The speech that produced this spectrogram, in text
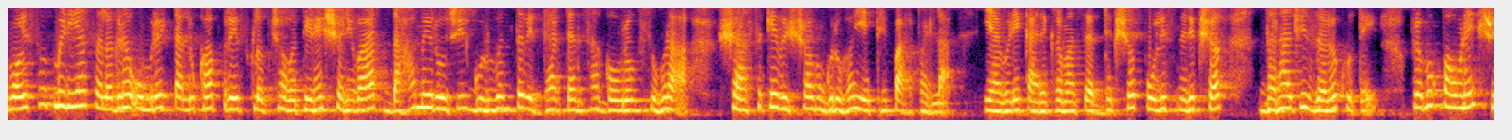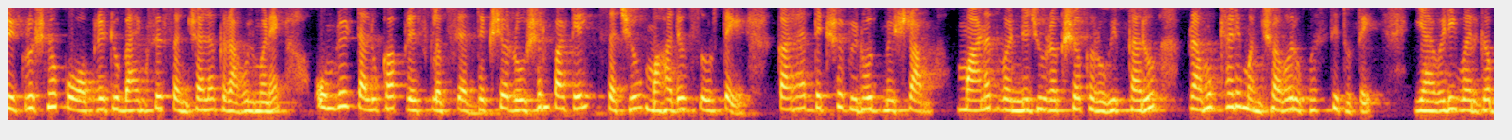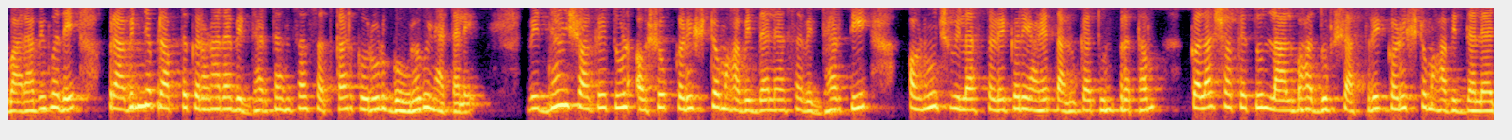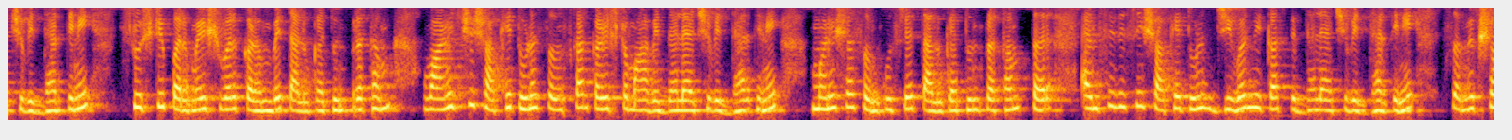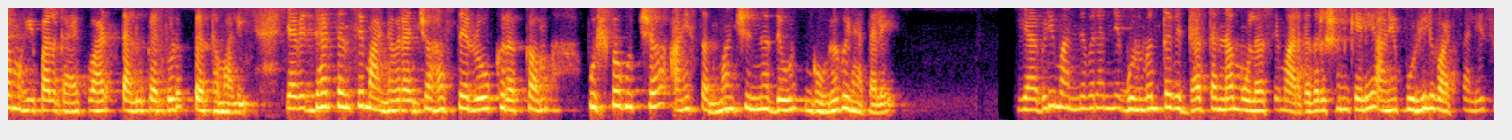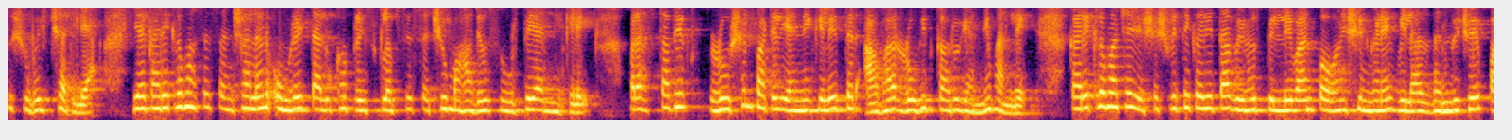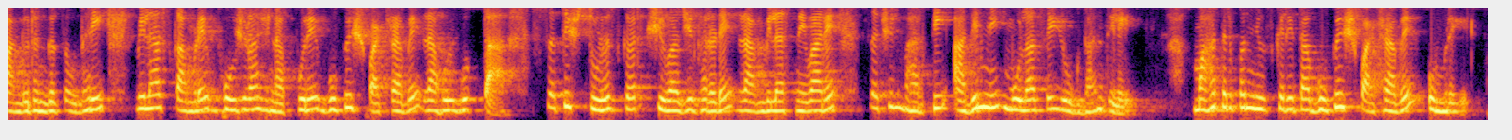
Voice of media संलग्न उमरेड तालुका press क्लबच्या वतीने शनिवार दहा मे रोजी गुणवंत विद्यार्थ्यांचा गौरव सोहळा शासकीय विश्रामगृह येथे पार पडला. यावेळी कार्यक्रमाचे अध्यक्ष पोलीस निरीक्षक धनाजी जळक होते. प्रमुख पाहुणे श्रीकृष्ण कोऑपरेटिव्ह बँकचे संचालक राहुल मणे उमरेड तालुका प्रेस क्लबचे अध्यक्ष रोशन पाटील सचिव महादेव सोरते कार्याध्यक्ष विनोद मेश्राम मानद वन्यजीव रक्षक रोहित कारू प्रामुख्याने मंचावर उपस्थित होते. यावेळी वर्ग बारावीमध्ये प्रावीण्य प्राप्त करणाऱ्या विद्यार्थ्यांचा सत्कार करून गौरविण्यात आले. विज्ञान शाखेतून अशोक कनिष्ठ महाविद्यालयाचा विद्यार्थी अनुज विलास तडेकर याने तालुक्यातून प्रथम कला शाखेतून लालबहादूर शास्त्री कनिष्ठ महाविद्यालयाची विद्यार्थिनी सृष्टी परमेश्वर कळंबे तालुक्यातून प्रथम वाणिज्य शाखेतून संस्कार कनिष्ठ महाविद्यालयाची विद्यार्थिनी मनीषा सोनकुसरे तालुक्यातून प्रथम तर एमसीडीसी शाखेतून जीवन विकास विद्यालयाची विद्यार्थिनी समीक्षा महिपाल गायकवाड तालुक्यातून प्रथम आली. या विद्यार्थ्यांचे मान्यवरांच्या हस्ते रोख रक्कम पुष्पगुच्छ आणि सन्मान चिन्ह देऊन गौरविण्यात आले. यावेळी मान्यवरांनी गुणवंत विद्यार्थ्यांना मोलाचे मार्गदर्शन केले आणि पुढील वाटचालीस शुभेच्छा दिल्या. या कार्यक्रमाचे संचालन उमरेड तालुका प्रेस क्लबचे सचिव महादेव सोरते यांनी केले. प्रास्ताविक रोशन पाटील यांनी केले तर आभार रोहित कारू यांनी मानले. कार्यक्रमाच्या यशस्वीतेकरिता विनोद पिल्लेवान पवन शिंगणे विलास धनविजय पांडुरंग चौधरी विलास कांबळे भोजराज नागपुरे भूपेश पाटराबे राहुल गुप्ता सतीश तुळसकर शिवाजी घरडे रामविलास नेवारे सचिन भारती आदींनी मोलाचे योगदान दिले. महातर्पण न्यूज करिता भूपेश पाठराबे उमरेड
